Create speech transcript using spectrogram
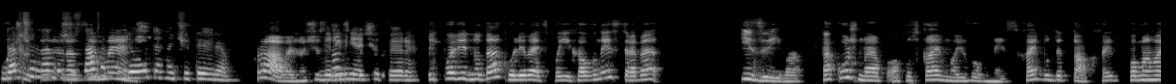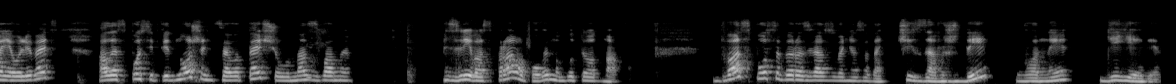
у Далі 4 треба рази 16 менше. поділити на 4. Правильно, 16 Дорівнює 4. Відповідно, так, олівець поїхав вниз, треба і зліва. Також ми опускаємо його вниз. Хай буде так, хай допомагає олівець, але спосіб відношень – це те, що у нас з вами зліва-справа повинно бути однаково. Два способи розв'язування задач. Чи завжди вони дієві?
